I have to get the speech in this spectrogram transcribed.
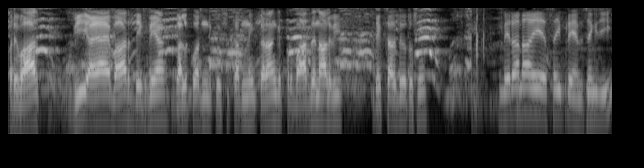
ਪਰਿਵਾਰ ਵੀ ਆਇਆ ਹੈ ਬਾਹਰ ਦੇਖਦੇ ਹਾਂ ਗੱਲ ਕਰਨ ਦੀ ਕੋਸ਼ਿਸ਼ ਕਰਨੀ ਕਰਾਂਗੇ ਪਰਿਵਾਰ ਦੇ ਨਾਲ ਵੀ ਦੇਖ ਸਕਦੇ ਹੋ ਤੁਸੀਂ। ਮੇਰਾ ਨਾਮ ਹੈ ਐਸਆਈ ਪ੍ਰੇਮ ਸਿੰਘ ਜੀ।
